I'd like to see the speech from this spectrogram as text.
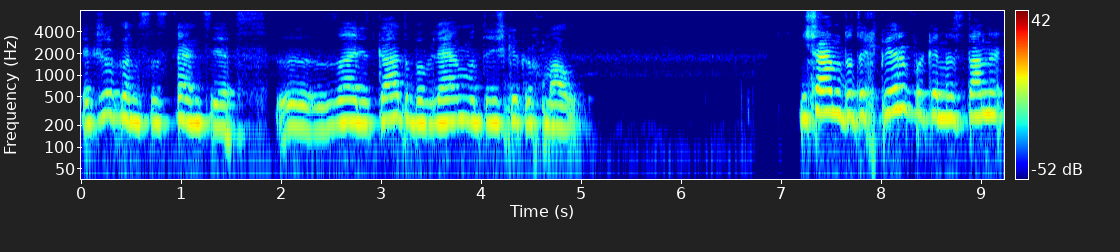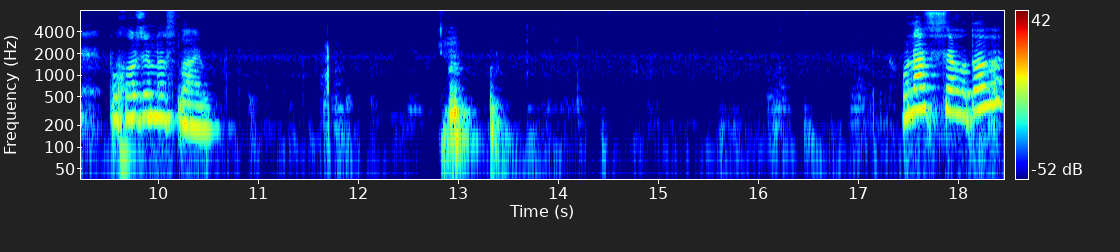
Якщо консистенція е, зарідка, додаємо трішки крохмалу. Мішаємо до тих пір, поки не стане похоже на слайм. У нас все готове.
